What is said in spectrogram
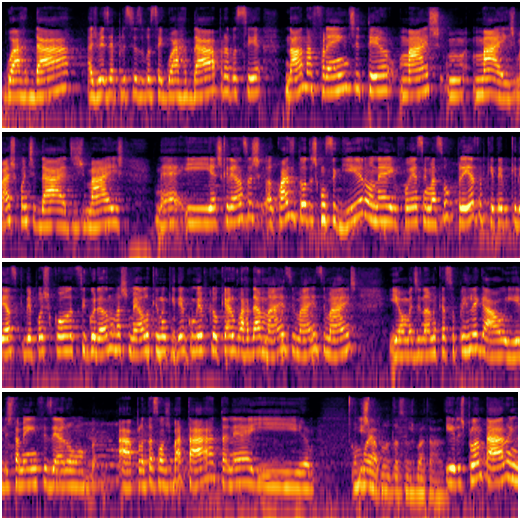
guardar, às vezes é preciso você guardar para você lá na frente ter mais mais mais quantidades, mais né? E as crianças quase todas conseguiram, né? E foi assim uma surpresa, porque teve criança que depois ficou segurando o marshmallow que não queria comer porque eu quero guardar mais e mais e mais. E é uma dinâmica super legal. E eles também fizeram a plantação de batata, né? E como é a plantação de batata? E eles plantaram em,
